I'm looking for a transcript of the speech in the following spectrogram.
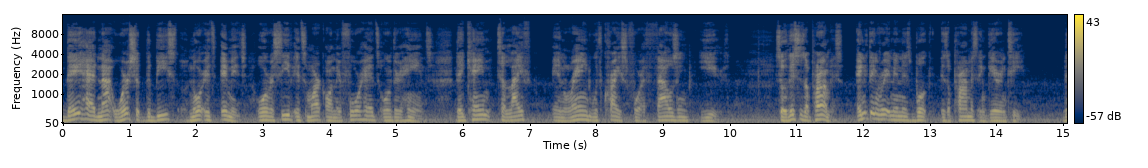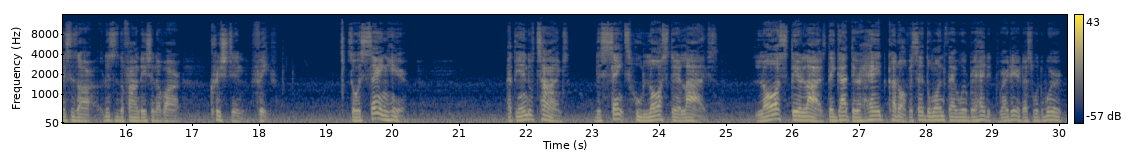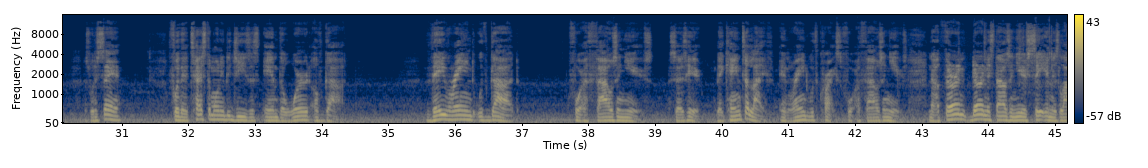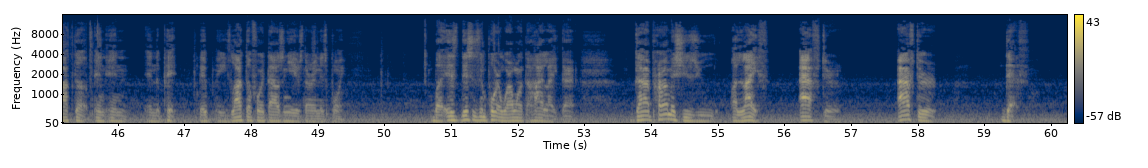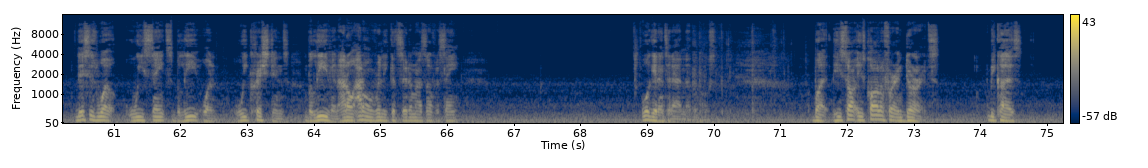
They had not worshipped the beast nor its image or received its mark on their foreheads or their hands. They came to life and reigned with Christ for a thousand years. So this is a promise. Anything written in this book is a promise and guarantee. This is our this is the foundation of our Christian faith. So it's saying here, at the end of times, the saints who lost their lives, lost their lives. They got their head cut off. It said the ones that were beheaded right here. That's what the word, that's what it's saying. For their testimony to Jesus and the word of God. They reigned with God for a thousand years. It says here, they came to life and reigned with Christ for a thousand years. Now, during, during this thousand years, Satan is locked up in, in, in the pit. They, he's locked up for a thousand years during this point. But this is important where I want to highlight that. God promises you a life after after death. This is what we saints believe, what we Christians believe in. I don't I don't really consider myself a saint We'll get into that another post. But he's talking, he's calling for endurance because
